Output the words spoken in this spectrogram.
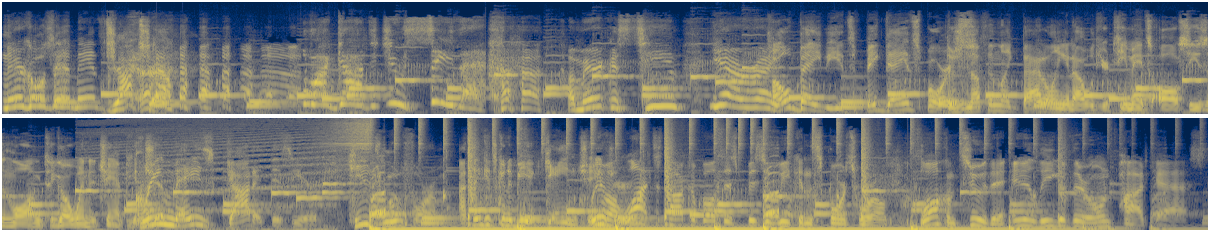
There goes that man's jock strap. oh my God, did you see that? America's team? Yeah, right. Oh, baby, it's a big day in sports. There's nothing like battling it out with your teammates all season long to go win a championship. Green Bay's got it this year. Huge move for them. I think it's going to be a game changer. We have a lot to talk about this busy week in the sports world. Welcome to the In a League of Their Own podcast.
